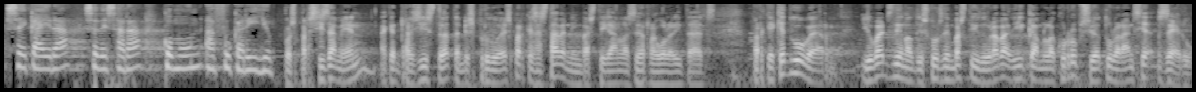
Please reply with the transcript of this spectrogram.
se caerá, se deshará como un azucarillo. Pues precisament aquest registre també es produeix perquè s'estaven investigant les irregularitats. Perquè aquest govern, i ho vaig dir en el discurs d'investidura, va dir que amb la corrupció tolerància zero.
